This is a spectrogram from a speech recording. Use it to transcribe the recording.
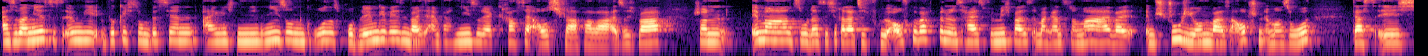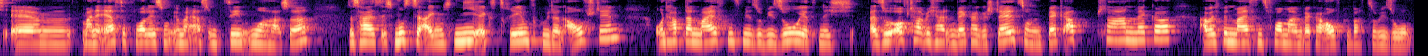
Also bei mir ist es irgendwie wirklich so ein bisschen eigentlich nie, so ein großes Problem gewesen, weil ich einfach nie so der krasse Ausschlafer war. Also ich war schon immer so, dass ich relativ früh aufgewacht bin und das heißt, für mich war das immer ganz normal, weil im Studium war es auch schon immer so, dass ich ähm, meine erste Vorlesung immer erst um 10 Uhr hatte. Das heißt, ich musste eigentlich nie extrem früh dann aufstehen und habe dann meistens mir sowieso jetzt nicht, also oft habe ich halt einen Wecker gestellt, so einen Backup-Plan-Wecker, aber ich bin meistens vor meinem Wecker aufgewacht sowieso.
